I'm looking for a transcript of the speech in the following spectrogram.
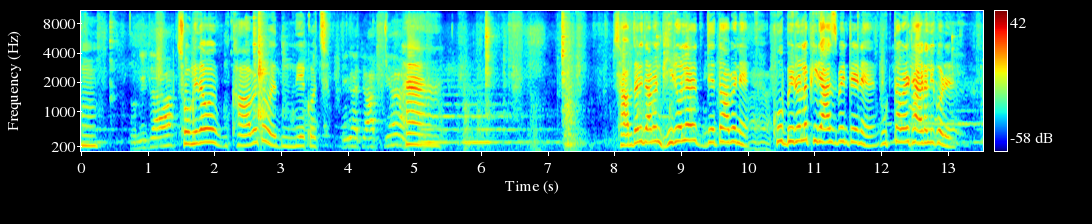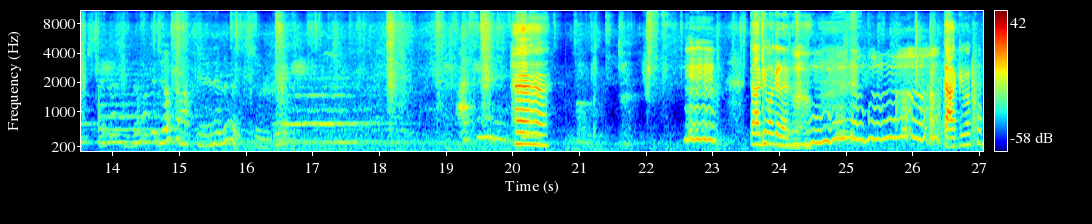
হুম। সঙ্গীতাও খাওয়াবে তো ইয়ে করছে। হ্যাঁ হ্যাঁ। সাবধানে যাবেন ভিড় হলে যেতে হবে না। খুব ভিড় হলে ফিরে আসবেন ট্রেনে উঠতে হবে ঠেলাঠালি করে। হ্যাঁ হ্যাঁ। কাকিমাকে দেখো। কাকিমা খুব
